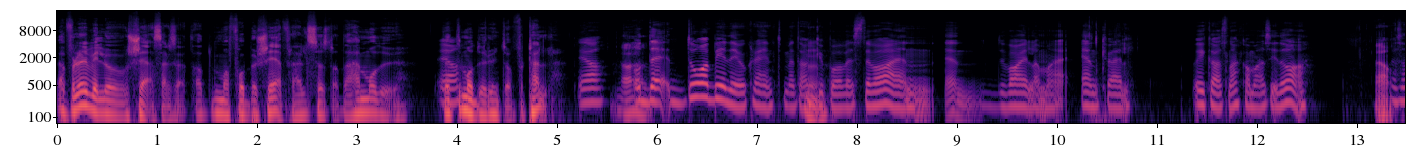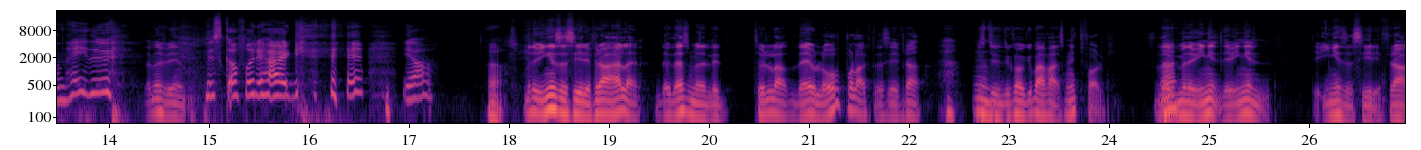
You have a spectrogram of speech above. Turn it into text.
ja, for det vil jo skje, selvsagt. At du må få beskjed fra helsesøster at det må du, Ja. dette må du rundt og fortelle. ja. Ja, Og det, da blir det jo kleint, med tanke Mm. på hvis det var en, en du var sammen med en kveld, og ikke har snakka med oss siden da. Ja. Er sånn, hei du, Den er fin. huska forrige helg? ja. Men det er jo ingen som sier ifra heller. Det er jo det som er litt tulla. Det er jo lovpålagt å si ifra. Hvis du, Mm. du kan jo ikke bare være smitte folk. Så det, men det er jo ingen, det er jo ingen, det er jo ingen som sier ifra.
